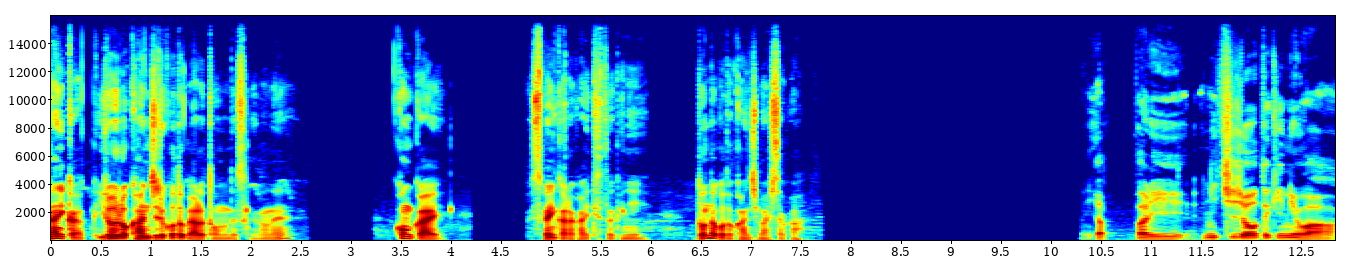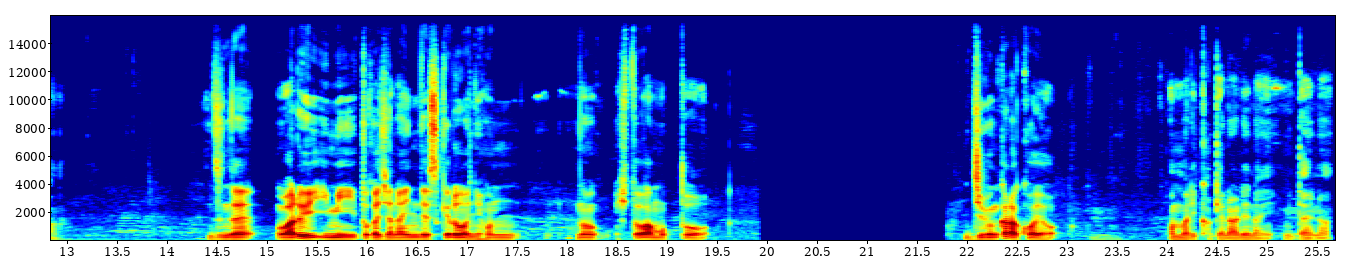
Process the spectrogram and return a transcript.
何かいろいろ感じることがあると思うんですけどね。今回スペインから帰ってきた時にどんなことを感じましたか？やっぱり日常的には全然悪い意味とかじゃないんですけど日本の人はもっと自分から声をあんまりかけられないみたいな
